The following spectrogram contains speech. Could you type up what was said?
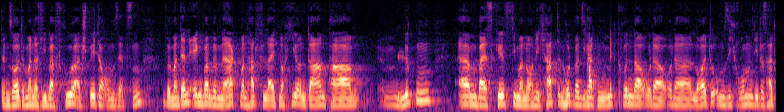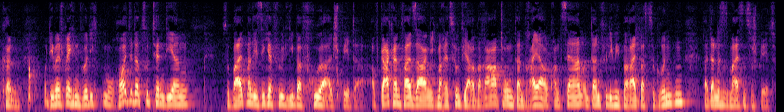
dann sollte man das lieber früher als später umsetzen. Und wenn man dann irgendwann bemerkt, man hat vielleicht noch hier und da ein paar ähm, Lücken ähm, bei Skills, die man noch nicht hat, dann holt man sich halt einen Mitgründer oder, oder Leute um sich rum, die das halt können. Und dementsprechend würde ich heute dazu tendieren, sobald man sich sicher fühlt, lieber früher als später. Auf gar keinen Fall sagen, ich mache jetzt fünf Jahre Beratung, dann drei Jahre Konzern und dann fühle ich mich bereit, was zu gründen, weil dann ist es meistens zu spät.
